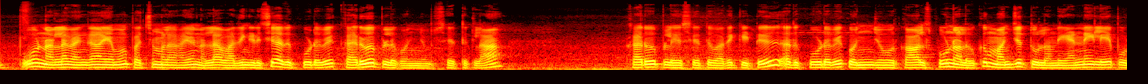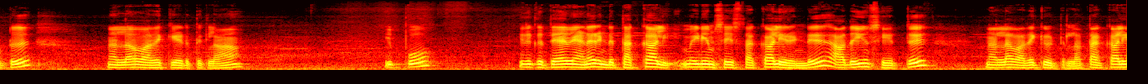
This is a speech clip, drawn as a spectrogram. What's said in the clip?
இப்போது நல்லா வெங்காயமும் பச்சை மிளகாயும் நல்லா வதங்கிடுச்சு. அது கூடவே கருவேப்பிலை கொஞ்சம் சேர்த்துக்கலாம். கருவேப்பிலையை சேர்த்து வதக்கிட்டு அது கூடவே கொஞ்சம் ஒரு கால் ஸ்பூன் அளவுக்கு மஞ்சத்தூள் அந்த எண்ணெயிலே போட்டு நல்லா வதக்கி எடுத்துக்கலாம். இப்போது இதுக்கு தேவையான ரெண்டு தக்காளி மீடியம் சைஸ் தக்காளி ரெண்டு அதையும் சேர்த்து நல்லா வதக்கி விட்டுடலாம். தக்காளி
